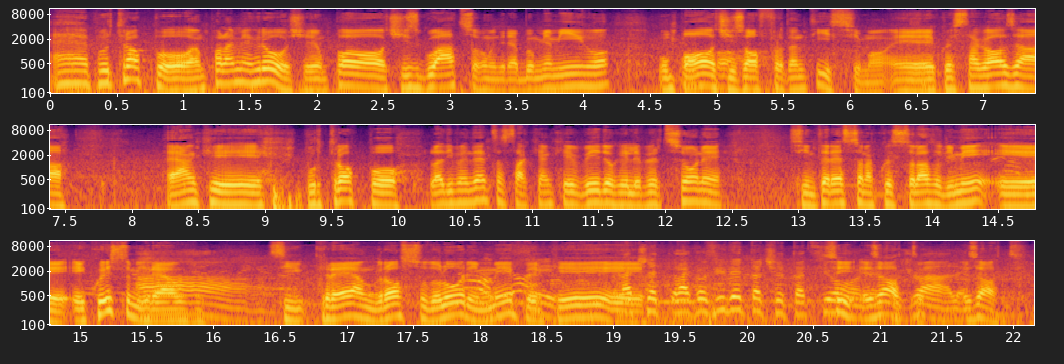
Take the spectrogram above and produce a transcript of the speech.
Eh, purtroppo è un po' la mia croce, un po' ci sguazzo, come direbbe un mio amico, un po' ci soffro tantissimo e questa cosa è anche purtroppo la dipendenza sta che anche vedo che le persone si interessano a questo lato di me e, e questo mi crea, un, Ah. si crea un grosso dolore in me perché L'accett- la cosiddetta accettazione sì, esatto, sociale. esatto.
